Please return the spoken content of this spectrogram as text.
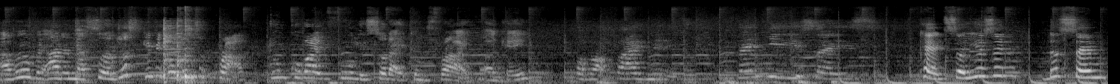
I will be adding that. So just give it a little crack. Don't cover it fully so that it can fry okay? For about five minutes Thank you, says. Okay, so using the same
